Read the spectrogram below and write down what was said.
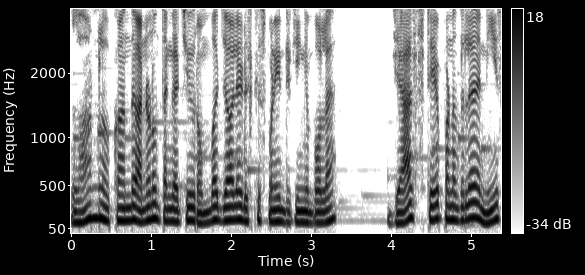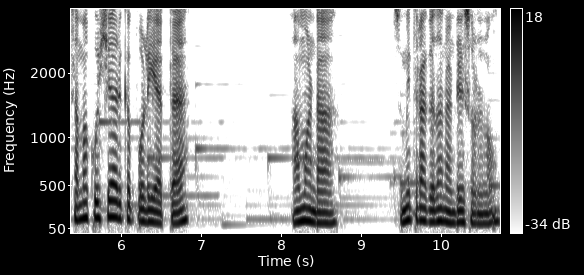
லாங்கில் உட்காந்து அண்ணனும் தங்கச்சியும் ரொம்ப ஜாலியாக டிஸ்கஸ் பண்ணிகிட்டு இருக்கீங்க போல். ஜாஸ் ஸ்டே பண்ணதில் நீ செம குஷியாக இருக்க போலையே அத்தை. ஆமாண்டா. சுமித்ராவுக்கு தான் நன்றி சொல்லணும்.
